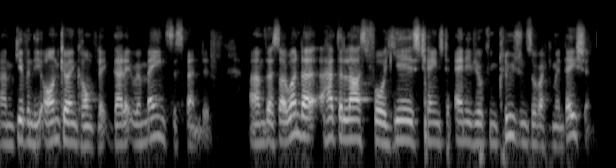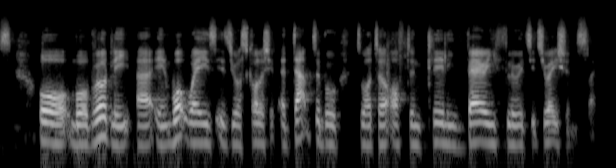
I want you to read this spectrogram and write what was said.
um, given the ongoing conflict, that it remains suspended. Um, thus, I wonder have the last four years changed any of your conclusions or recommendations? Or more broadly, uh, in what ways is your scholarship adaptable to what are often clearly very fluid situations? Like,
